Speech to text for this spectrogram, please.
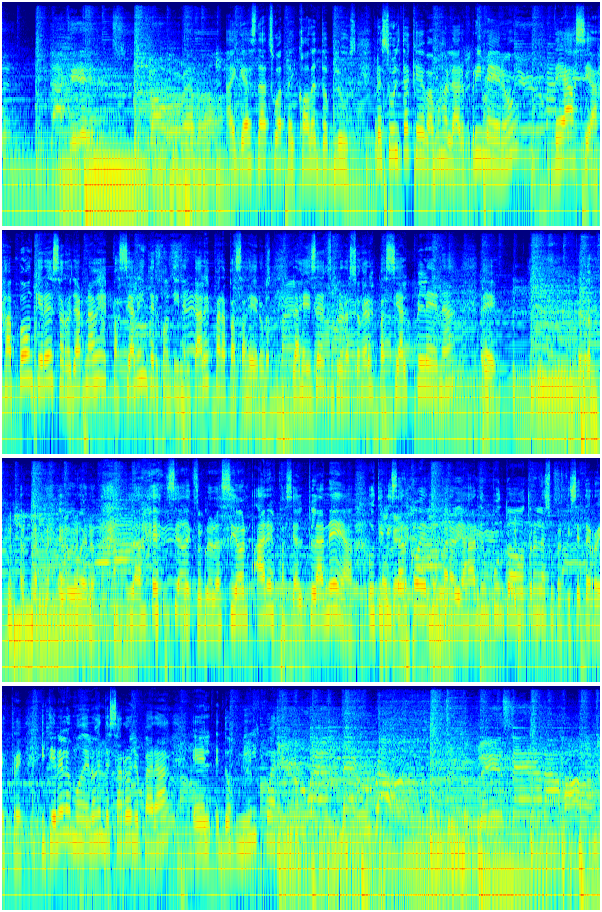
I guess that's what they call it the blues. Resulta que vamos a hablar primero de Asia. Japón quiere desarrollar naves espaciales intercontinentales para pasajeros. La Agencia de Exploración Aeroespacial Plena. eh, es muy bueno. La Agencia de Exploración Aeroespacial planea utilizar cohetes para viajar de un punto a otro en la superficie terrestre y tiene los modelos en desarrollo para el 2040.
